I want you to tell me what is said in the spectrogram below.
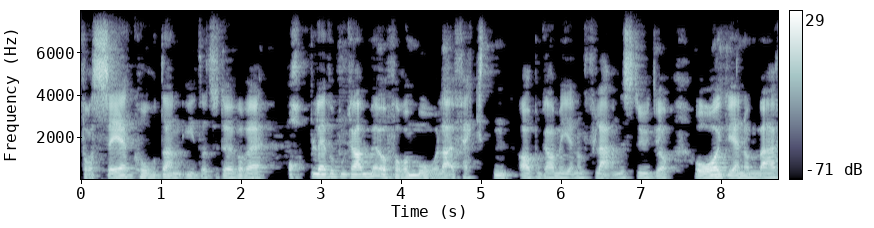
for å se hvordan idrettsutøvere opplever programmet, og for å måle effekten av programmet gjennom flere studier, og gjennom mer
